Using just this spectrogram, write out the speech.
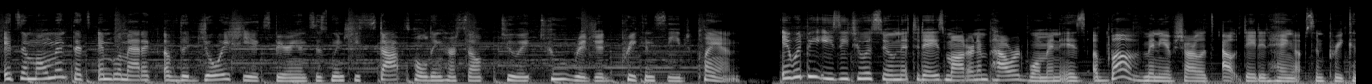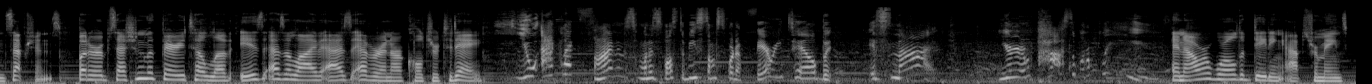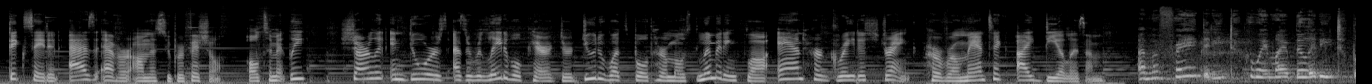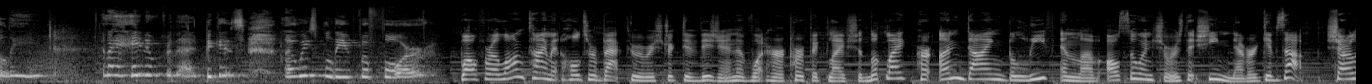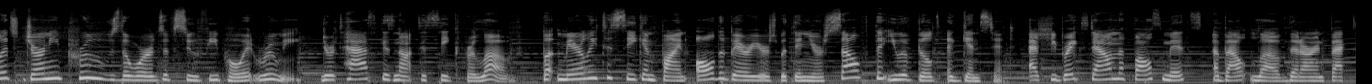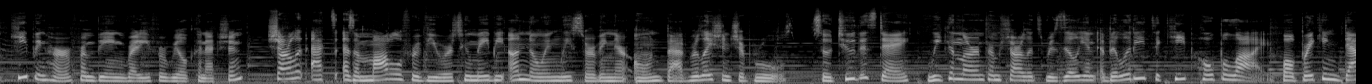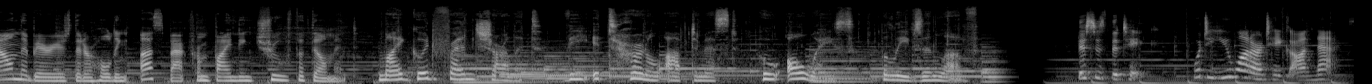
It's a moment that's emblematic of the joy she experiences when she stops holding herself to a too rigid, preconceived plan. It would be easy to assume that today's modern empowered woman is above many of Charlotte's outdated hangups and preconceptions, but her obsession with fairy tale love is as alive as ever in our culture today. You act like finance when it's supposed to be some sort of fairy tale, but it's not. You're impossible to please. And our world of dating apps remains fixated as ever on the superficial. Ultimately, Charlotte endures as a relatable character due to what's both her most limiting flaw and her greatest strength her romantic idealism. I'm afraid that he took away my ability to believe. And I hate him for that because I always believed before. While for a long time it holds her back through a restrictive vision of what her perfect life should look like, her undying belief in love also ensures that she never gives up. Charlotte's journey proves the words of Sufi poet Rumi Your task is not to seek for love, but merely to seek and find all the barriers within yourself that you have built against it. As she breaks down the false myths about love that are in fact keeping her from being ready for real connection, Charlotte acts as a model for viewers who may be unknowingly serving their own bad relationship rules. So to this day, we can learn from Charlotte's resilient ability to keep hope alive while breaking down the barriers that are holding us back from finding true fulfillment. My good friend Charlotte, the eternal optimist who always believes in love. This is the take. What do you want our take on next?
